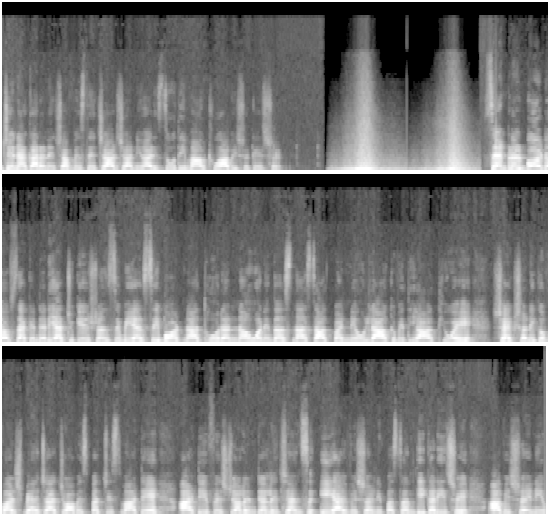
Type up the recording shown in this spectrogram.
જેના કારણે છવ્વીસથી ચાર જાન્યુઆરી સુધી માવઠું આવી શકે છે. Central board of secondary education CBSE બોર્ડના ધોરણ નવ અને દસના સાત પોઈન્ટ નેવું લાખ વિદ્યાર્થીઓએ શૈક્ષણિક વર્ષ બે હજાર ચોવીસ પચીસ માટે આર્ટિફિશિયલ ઇન્ટેલિજન્સ એઆઈ વિષયની પસંદગી કરી છે. આ વિષયની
